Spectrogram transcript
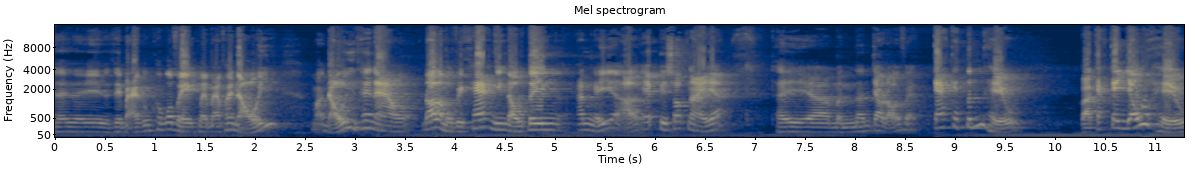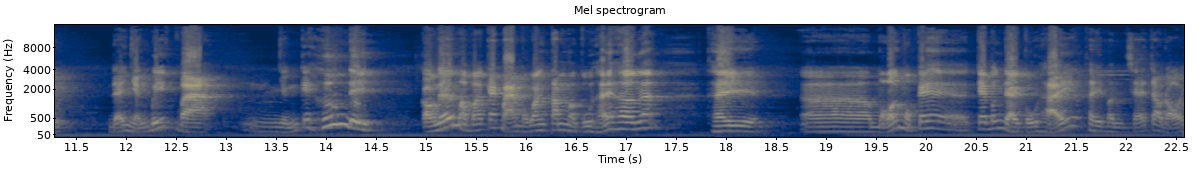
thì thì, thì bạn cũng không có việc mà bạn phải đổi mà đổi như thế nào đó là một việc khác. Nhưng đầu tiên anh nghĩ ở episode này á thì à, mình nên trao đổi về các cái tín hiệu và các cái dấu hiệu để nhận biết và những cái hướng đi. Còn nếu mà các bạn mà quan tâm mà cụ thể hơn á thì uh, mỗi một cái cái vấn đề cụ thể thì mình sẽ trao đổi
